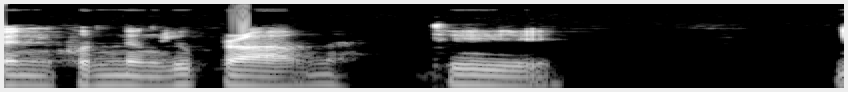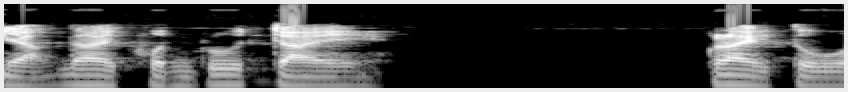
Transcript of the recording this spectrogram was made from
เป็นคนหนึ่งหรือเปล่านะที่อยากได้คนรู้ใจใกล้ตัว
